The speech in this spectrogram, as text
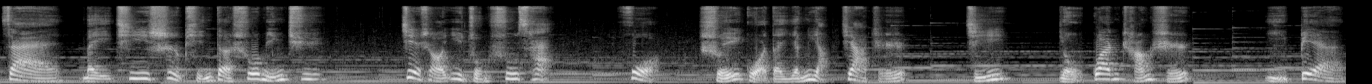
在每期视频的说明区介绍一种蔬菜或。水果的营养价值及有关常识，以便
